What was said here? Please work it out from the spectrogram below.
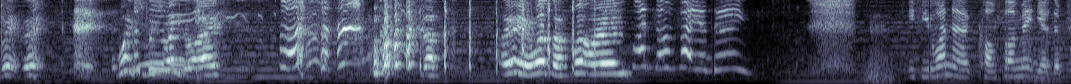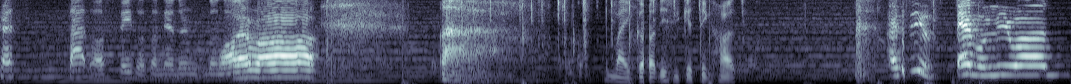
wait, wait. Which, which one do I? what the? Hey, what the fuck, man? What the fuck you doing? If you wanna confirm it, you have to press start or space or something. I don't, don't know. Whatever. oh my god, this is getting hard. I see you spam only one.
